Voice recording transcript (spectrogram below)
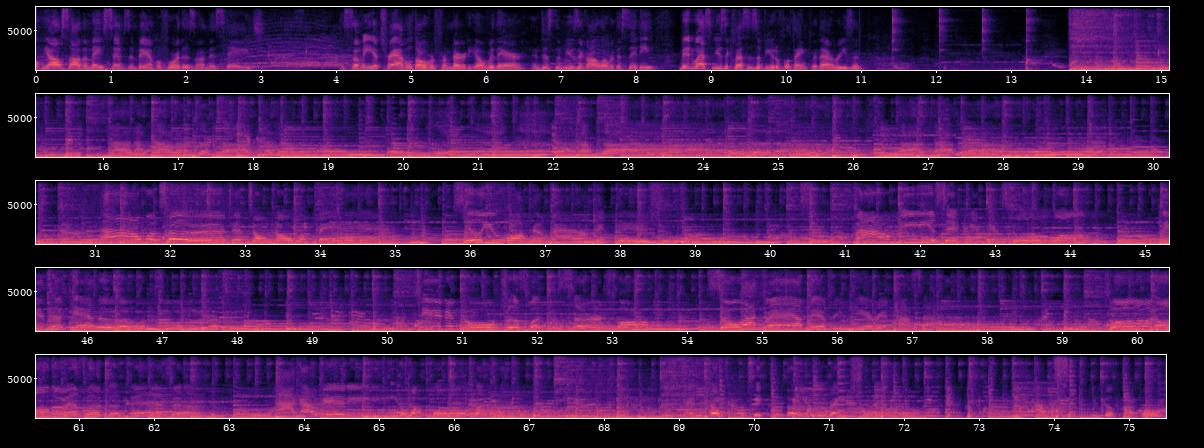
hope y'all saw the Mae Simpson band before this on this stage. And some of you traveled over from Nerdy over there and just the music all over the city. Midwest Music Fest is a beautiful thing for that reason. direction. I was simply looking for.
